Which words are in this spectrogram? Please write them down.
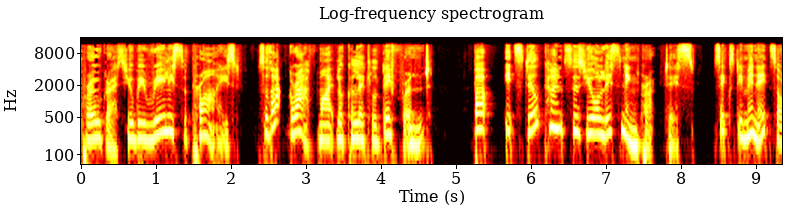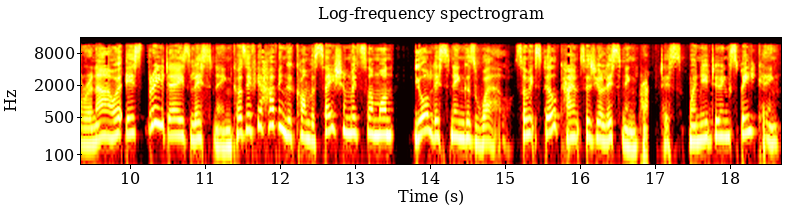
progress. You'll be really surprised so that graph might look a little different, but it still counts as your listening practice. 60 minutes or an hour is three days listening because if you're having a conversation with someone, you're listening as well. So it still counts as your listening practice when you're doing speaking.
